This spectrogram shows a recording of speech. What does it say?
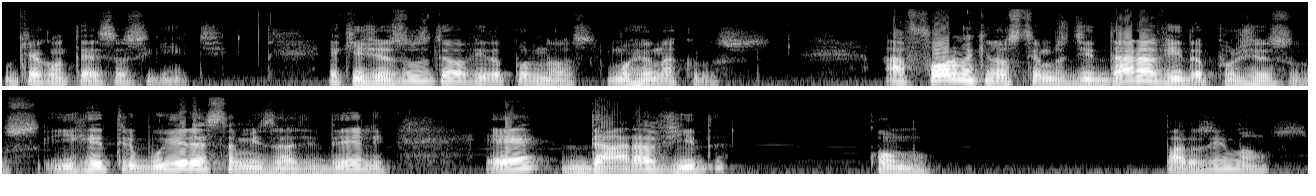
o que acontece é o seguinte: é que Jesus deu a vida por nós, morreu na cruz. A forma que nós temos de dar a vida por Jesus e retribuir essa amizade dele é dar a vida como? Para os irmãos.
